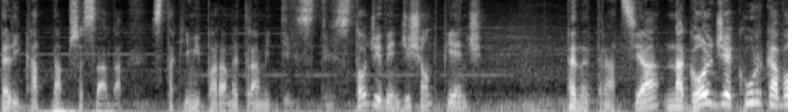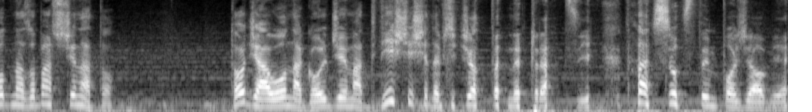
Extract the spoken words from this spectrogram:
delikatna przesada z takimi parametrami 195 penetracja. Na goldzie kurka wodna, zobaczcie na to. To działo na goldzie ma 270 penetracji na szóstym poziomie.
